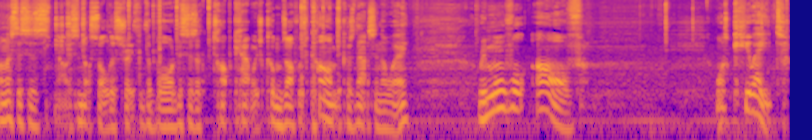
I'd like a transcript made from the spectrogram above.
unless this is no this is not soldered straight through the board this is a top cap which comes off which can't because that's in the way removal of what's Q8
